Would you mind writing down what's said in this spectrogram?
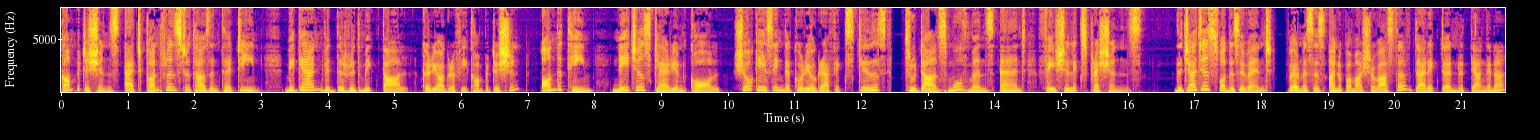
Competitions at Confluence 2013 began with the rhythmic tal choreography competition on the theme Nature's Clarion Call, showcasing the choreographic skills through dance movements and facial expressions. The judges for this event were Mrs. Anupama Shrivastav, Director Nrityangana,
